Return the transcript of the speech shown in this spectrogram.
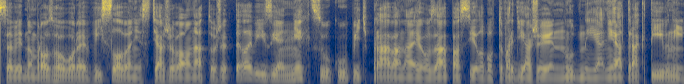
sa v jednom rozhovore vyslovene stiažoval na to, že televízie nechcú kúpiť práva na jeho zápasy, lebo tvrdia, že je nudný a neatraktívny.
